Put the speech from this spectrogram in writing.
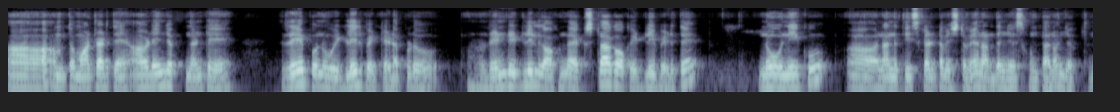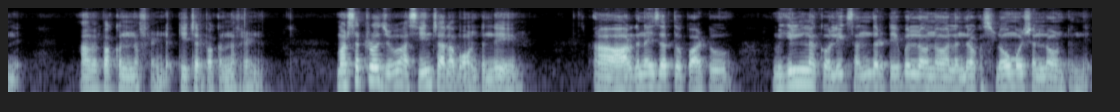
ఆమెతో మాట్లాడితే ఆవిడ ఏం చెప్తుందంటే రేపు నువ్వు ఇడ్లీలు పెట్టేటప్పుడు రెండు ఇడ్లీలు కాకుండా ఎక్స్ట్రాగా ఒక ఇడ్లీ పెడితే నువ్వు నీకు నన్ను తీసుకెళ్ళటం ఇష్టమే అని అర్థం చేసుకుంటాను అని చెప్తుంది. ఆమె పక్కనున్న ఫ్రెండ్ టీచర్ పక్కనున్న ఫ్రెండ్. మరుసటి రోజు ఆ సీన్ చాలా బాగుంటుంది. ఆ ఆర్గనైజర్తో పాటు మిగిలిన కొలీగ్స్ అందరు టేబుల్లో ఉన్న వాళ్ళందరూ ఒక స్లో మోషన్లో ఉంటుంది.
